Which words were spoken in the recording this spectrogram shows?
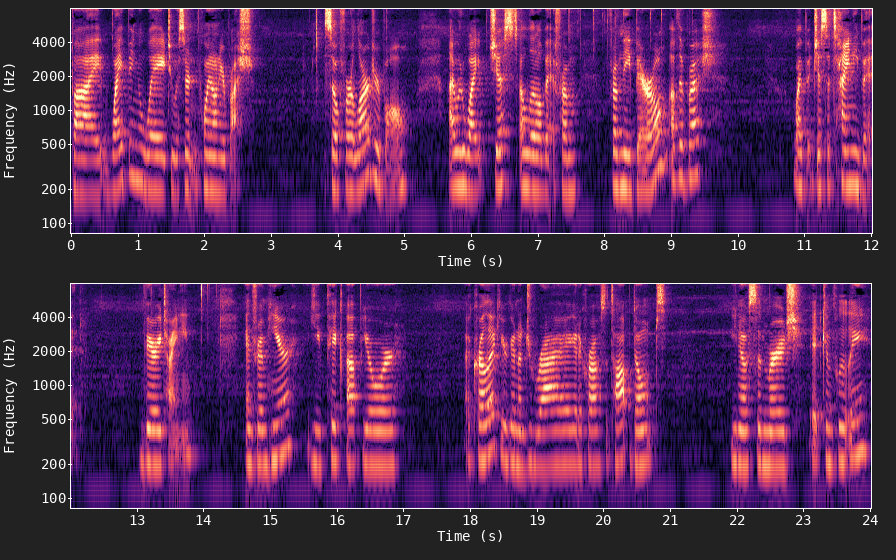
by wiping away to a certain point on your brush. So for a larger ball, I would wipe just a little bit from, from the barrel of the brush. Wipe it just a tiny bit, very tiny. And from here, you pick up your acrylic, you're gonna drag it across the top. Don't, you know, submerge it completely.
